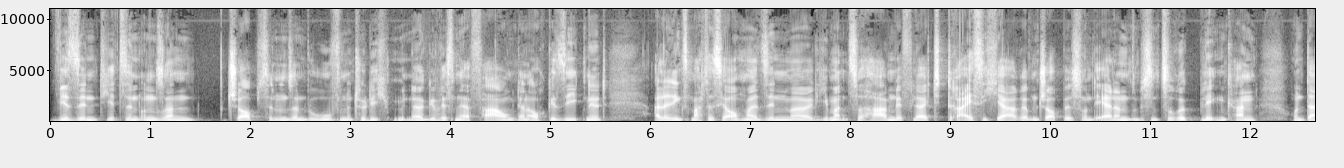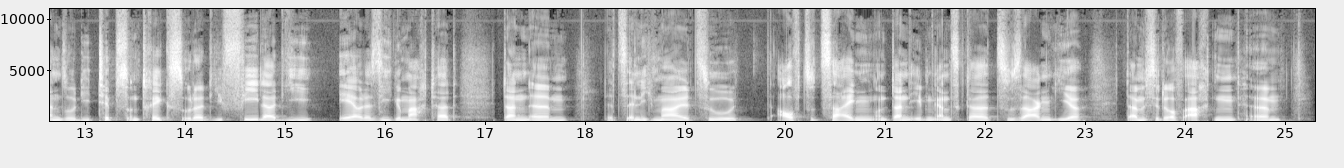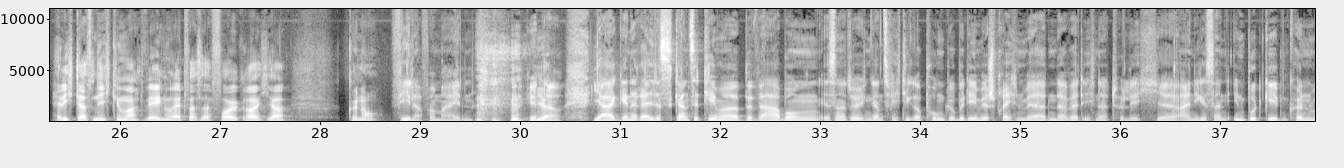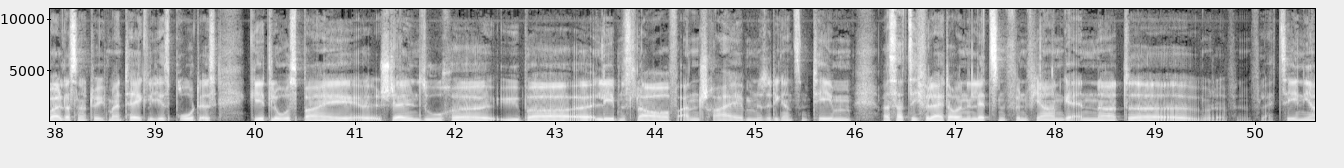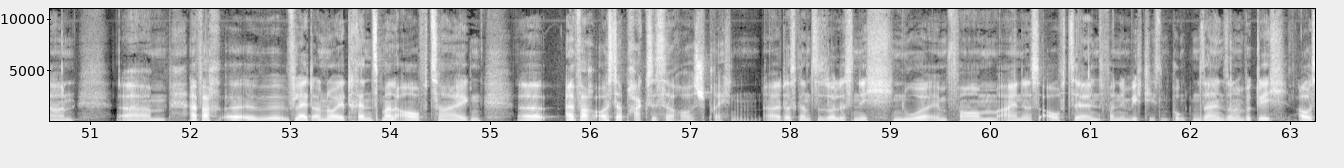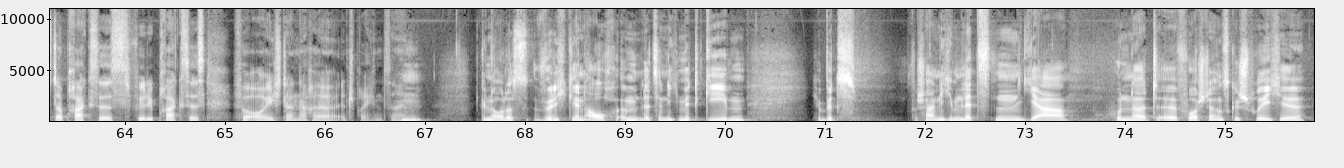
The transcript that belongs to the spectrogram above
wir sind jetzt in unseren Jobs, in unseren Berufen natürlich mit einer gewissen Erfahrung dann auch gesegnet, Allerdings macht es ja auch mal Sinn, mal jemanden zu haben, der vielleicht 30 Jahre im Job ist und er dann so ein bisschen zurückblicken kann und dann so die Tipps und Tricks oder die Fehler, die er oder sie gemacht hat, dann ähm, letztendlich mal zu aufzuzeigen und dann eben ganz klar zu sagen, hier, da müsst ihr drauf achten, ähm, hätte ich das nicht gemacht, wäre ich noch etwas erfolgreicher. Genau. Fehler vermeiden. genau. ja. ja. generell das ganze Thema Bewerbung ist natürlich ein ganz wichtiger Punkt, über den wir sprechen werden. Da werde ich natürlich äh, einiges an Input geben können, weil das natürlich mein tägliches Brot ist. Geht los bei äh, Stellensuche, über äh, Lebenslauf, Anschreiben, also die ganzen Themen. Was hat sich vielleicht auch in den letzten fünf Jahren geändert, äh, oder vielleicht zehn Jahren? Ähm, einfach äh, vielleicht auch neue Trends mal aufzeigen. Äh, einfach aus der Praxis heraus sprechen. das Ganze soll es nicht nur in Form eines Aufzählens von den wichtigsten Punkten sein, sondern wirklich aus der Praxis, für die Praxis, für euch dann nachher entsprechend sein. Mhm. Genau, das würde ich gerne auch ähm, letztendlich mitgeben. Ich habe jetzt wahrscheinlich im letzten Jahr 100 äh, Vorstellungsgespräche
